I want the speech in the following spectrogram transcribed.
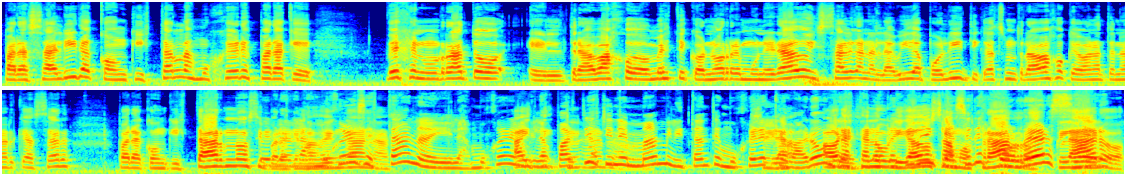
para salir a conquistar las mujeres para que dejen un rato el trabajo doméstico no remunerado y salgan a la vida política. Es un trabajo que van a tener que hacer para conquistarnos y para que nos den ganas. Las mujeres están ahí, las mujeres, los partidos tienen más militantes mujeres que varones. Ahora están obligados a mostrarlos, claro.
